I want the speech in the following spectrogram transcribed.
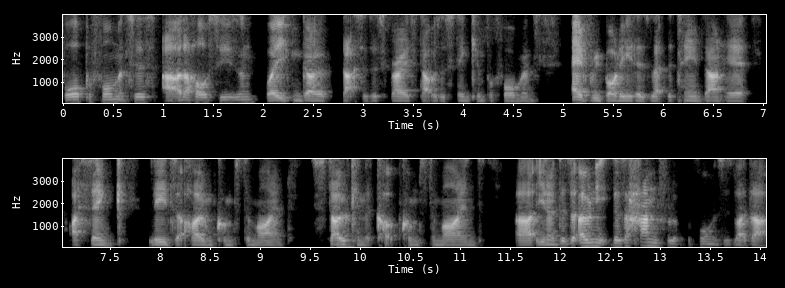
four performances out of the whole season where you can go, that's a disgrace. That was a stinking performance. Everybody has let the team down here. I think Leeds at home comes to mind. Stoke in the cup comes to mind. Uh, you know, there's only there's a handful of performances like that.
